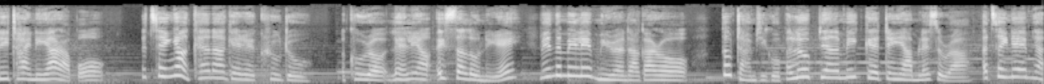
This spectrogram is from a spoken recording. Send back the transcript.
နေထိုင်နေရတာပေါ့။တစ်ချိန်ကခန်းနာခဲ့တဲ့ခရူတိုအခုတော့လဲလျောင်အိတ်ဆက်လို့နေတယ်။မင်းသမီးလေးမီရန်ဒါကတော့ သူ့တိုင်ပြည်ကိုဘယ်လို့ပြန်ပြီးကဲတင်ရမလဲဆိုတာအချိန်နဲ့အမျှ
